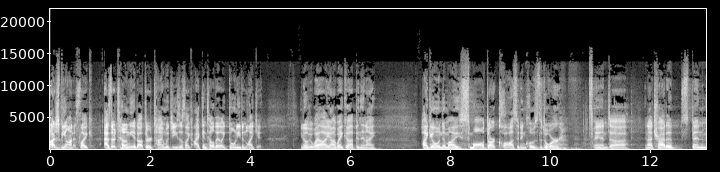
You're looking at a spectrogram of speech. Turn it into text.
I'll just be honest. Like, as they're telling me about their time with Jesus, like, I can tell they like don't even like it. You know, well, I, I wake up and then I, I go into my small dark closet and close the door and uh, and I try to spend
